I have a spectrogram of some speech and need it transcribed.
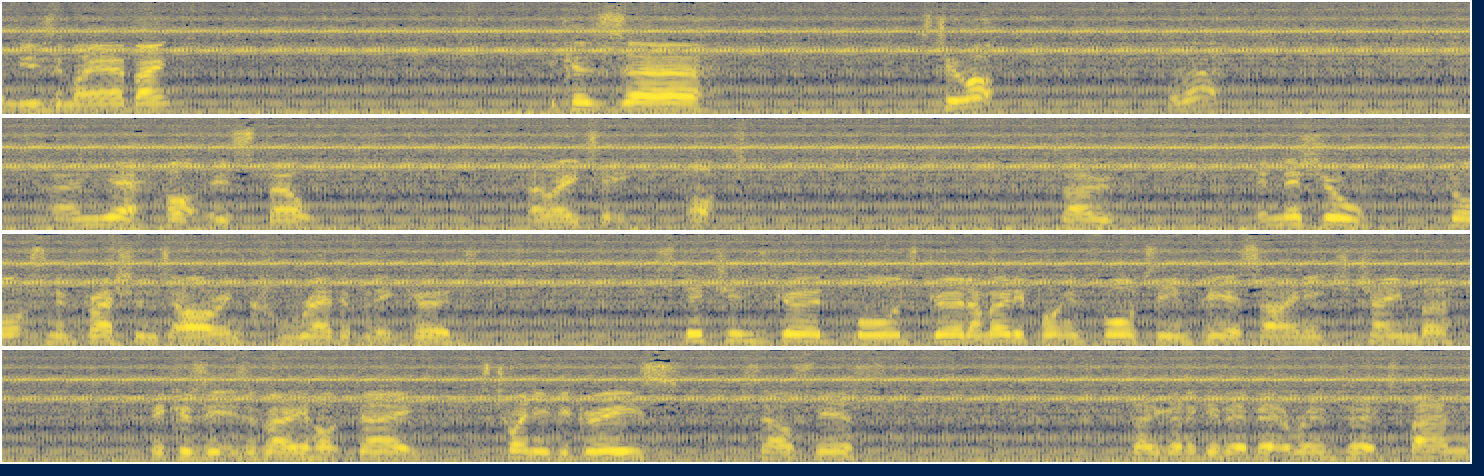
I'm using my air bank because uh, it's too hot for that. And yeah, hot is spelt O-A-T, hot. So, initial thoughts and impressions are incredibly good. Stitching's good, board's good. I'm only putting 14 psi in each chamber because it is a very hot day. It's 20 degrees Celsius, so you've got to give it a bit of room to expand.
